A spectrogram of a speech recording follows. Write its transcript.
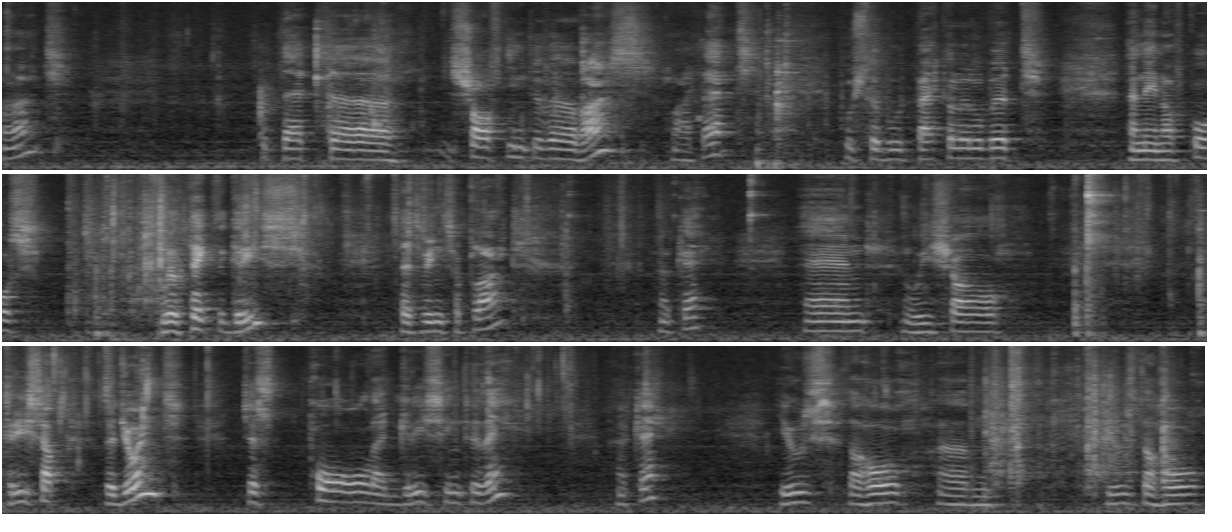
All right, put that uh, shaft into the vise like that. Push the boot back a little bit, and then of course we'll take the grease that's been supplied okay? And we shall grease up the joint. Just pour all that grease into there okay? Use the whole um, use the whole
